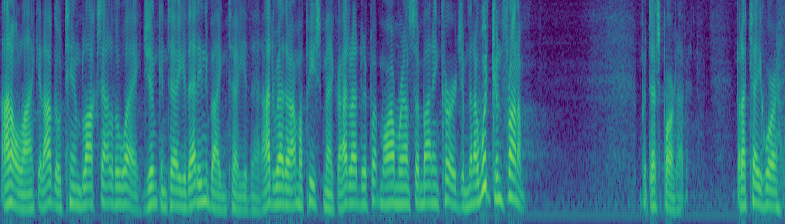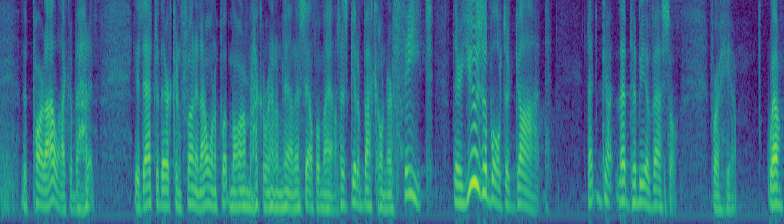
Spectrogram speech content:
I don't like it. I'll go 10 blocks out of the way. Jim can tell you that. Anybody can tell you that. I'd rather, I'm a peacemaker. I'd rather put my arm around somebody and encourage them than I would confront them. But that's part of it. But I tell you where the part I like about it is after they're confronted, I want to put my arm back around them now. Let's help them out. Let's get them back on their feet. They're usable to God. Let, God, let to be a vessel for Him. Well,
